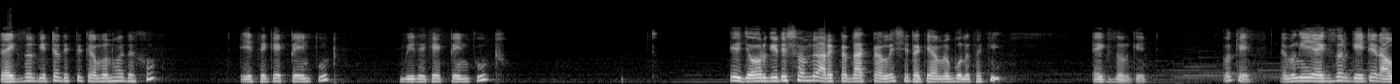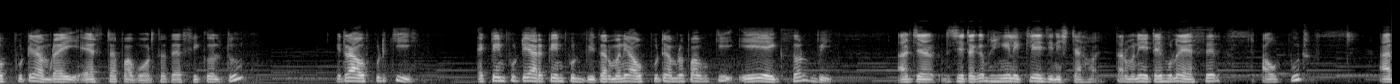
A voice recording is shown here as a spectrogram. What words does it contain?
তো এক্স অর গেটটা দেখতে কেমন হয় দেখো? এ থেকে একটা ইনপুট বি থেকে একটা ইনপুট এই যে অর গেটের সামনে আরেকটা দাগ টানলে সেটাকে আমরা বলে থাকি এক্সর গেট ওকে? এবং এই এক্সর গেটের আউটপুটে আমরা এই এসটা পাবো, অর্থাৎ এস ইকুয়াল টু এটার আউটপুট কি? একটা ইনপুট এ আর একটা ইনপুট বি তার মানে আউটপুটে আমরা পাবো কি? এ এক্সর বি আর যেটাকে ভেঙে লিখলে এই জিনিসটা হয়। তার মানে এটাই হলো এস এর আউটপুট আর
